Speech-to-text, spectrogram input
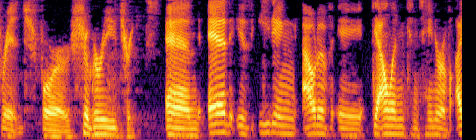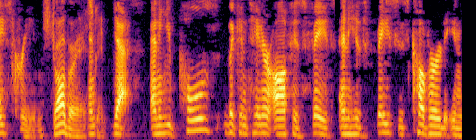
fridge for sugary treats. And Ed is eating out of a gallon container of ice cream. Strawberry ice And- cream. yes. And he pulls the container off his face, and his face is covered in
